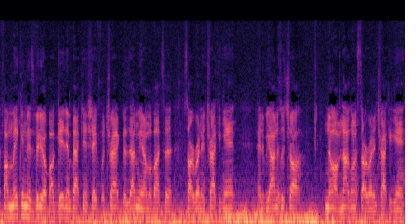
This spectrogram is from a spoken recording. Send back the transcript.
If I'm making this video about getting back in shape for track, does that mean I'm about to start running track again? And to be honest with y'all, no, I'm not gonna start running track again.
